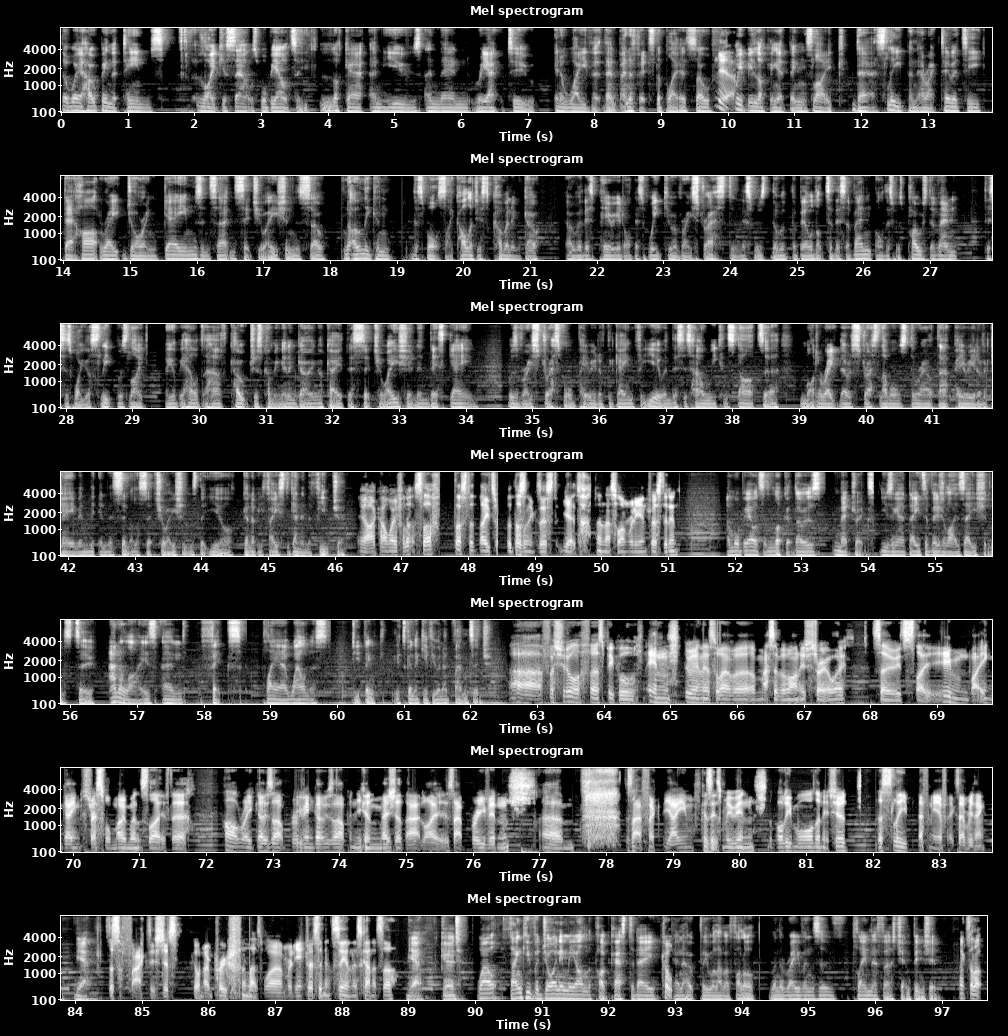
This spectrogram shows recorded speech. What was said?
that we're hoping that teams like yourselves will be able to look at and use and then react to in a way that then benefits the players. So yeah. we'd be looking at things like their sleep and their activity, their heart rate during games in certain situations. So not only can the sports psychologist come in and go, over this period or this week you were very stressed and this was the, the build up to this event or this was post event this is what your sleep was like you'll be able to have coaches coming in and going, okay, this situation in this game was a very stressful period of the game for you, and this is how we can start to moderate those stress levels throughout that period of a game in the, in the similar situations that you're going to be faced again in the future. Yeah, I can't wait for that stuff. That's the data that doesn't exist yet, and that's what I'm really interested in. And we'll be able to look at those metrics using our data visualizations to analyze and fix player wellness, do you think it's going to give you an advantage? Uh, for sure. First people in doing this will have a, a massive advantage straight away. So it's like even like in-game stressful moments, like if their heart rate goes up, breathing goes up, and you can measure that. Like, is that breathing? Um, does that affect the aim because it's moving the body more than it should? The sleep definitely affects everything. Yeah, that's a fact. It's just got no proof, and that's why I'm really interested in seeing this kind of stuff. Yeah, good. Well, thank you for joining me on the podcast today. Cool. And hopefully we'll have a follow up when the Ravens have claimed their first championship. Thanks a lot.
